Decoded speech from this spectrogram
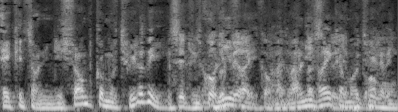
et qui étaient en uniforme comme aux Tuileries. C'est une cour de quand même. En hein, livré comme aux Tuileries.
